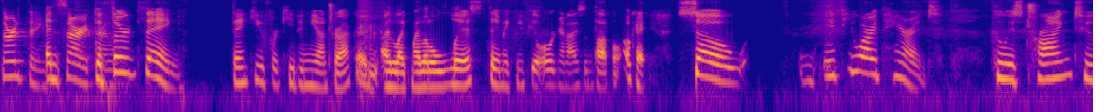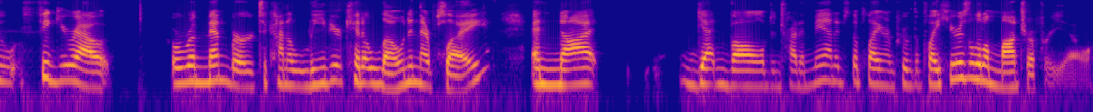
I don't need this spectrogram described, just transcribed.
Third thing. and sorry the Carla. third thing thank you for keeping me on track. I, I like my little list. They make me feel organized and thoughtful. Okay so if you are a parent who is trying to figure out or remember to kind of leave your kid alone in their play and not get involved and try to manage the play or improve the play here's a little mantra for you.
